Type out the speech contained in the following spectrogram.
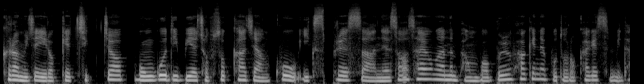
그럼 이제 이렇게 직접 몽고DB에 접속하지 않고 익스프레스 안에서 사용하는 방법을 확인해 보도록 하겠습니다.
